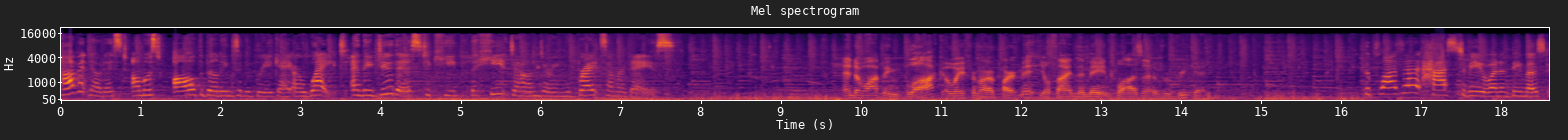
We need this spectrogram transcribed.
Haven't noticed, almost all the buildings of Ubrique are white, and they do this to keep the heat down during the bright summer days. And a whopping block away from our apartment, you'll find the main plaza of Ubrique. The plaza has to be one of the most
